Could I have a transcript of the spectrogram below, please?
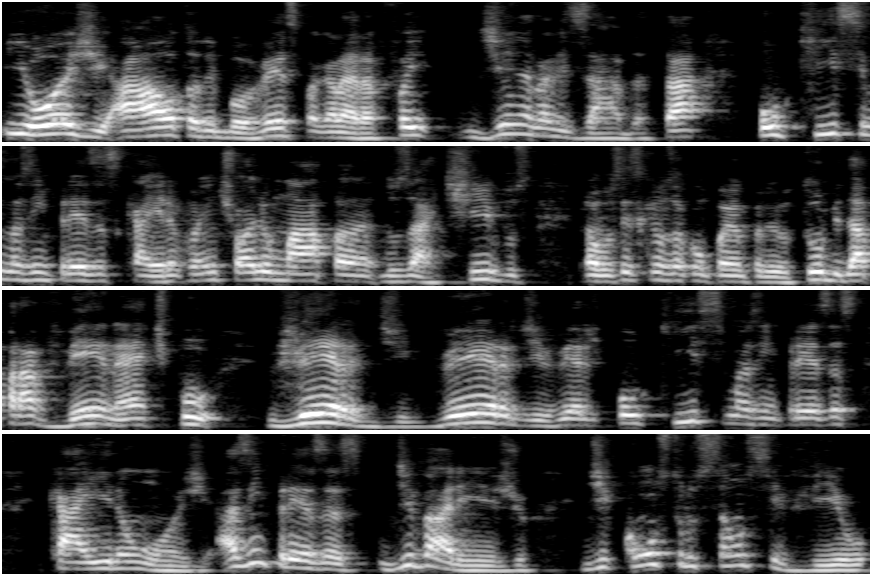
E hoje a alta do Ibovespa, galera, foi generalizada, tá? Pouquíssimas empresas caíram. Quando a gente olha o mapa dos ativos, para vocês que nos acompanham pelo YouTube, dá para ver, né? Tipo, verde, verde, verde. Pouquíssimas empresas caíram hoje. As empresas de varejo, de construção civil,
